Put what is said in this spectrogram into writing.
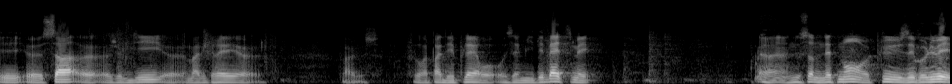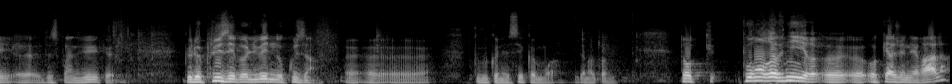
et euh, ça, euh, je le dis euh, malgré. je ne voudrais pas déplaire aux, amis des bêtes, mais nous sommes nettement plus évolués de ce point de vue que, que, le plus évolué de nos cousins, que vous connaissez comme moi, bien entendu. Donc, pour en revenir au cas général,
